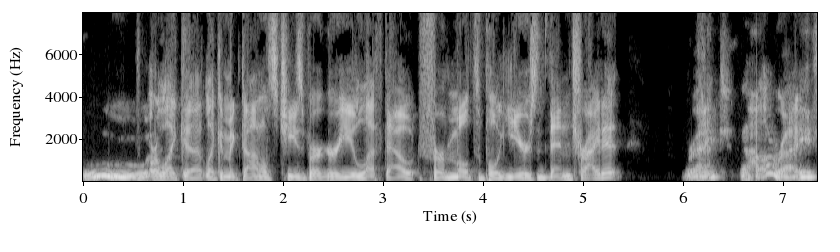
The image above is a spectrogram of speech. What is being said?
or like a like a McDonald's cheeseburger you left out for multiple years, then tried it. Right. All right.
